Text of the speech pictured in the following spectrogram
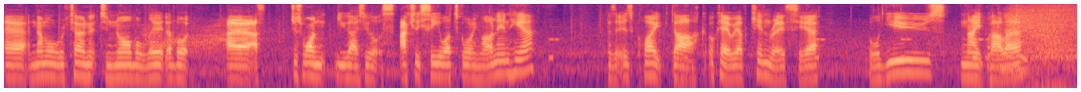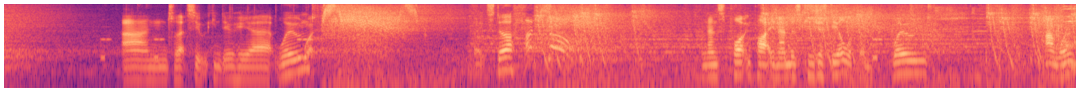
Uh, and then we'll return it to normal later, but uh, I just want you guys to actually see what's going on in here. Because it is quite dark. Okay, we have Kinrath here. We'll use Knight Valor. And let's see what we can do here. Wound. What? Great stuff. And then supporting party members can just deal with them. Wound. And wound.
